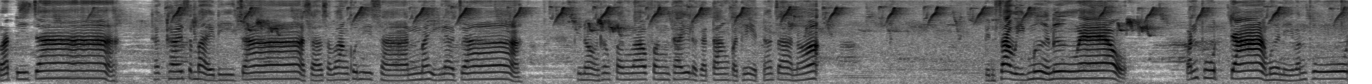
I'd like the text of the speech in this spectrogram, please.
วัสดีจ้า ทักทายสบายดีจ้า สาวสว่างคนอีสานมาอีกแล้วจ้า พี่น้องทั้งฟังลาวฟังไทยแล้วก็ต่างประเทศนะจ้าเนาะ เป็นเศร้าอีกมือหนึ่งแล้ว วันพุธจ้า มือนี้วันพุธ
